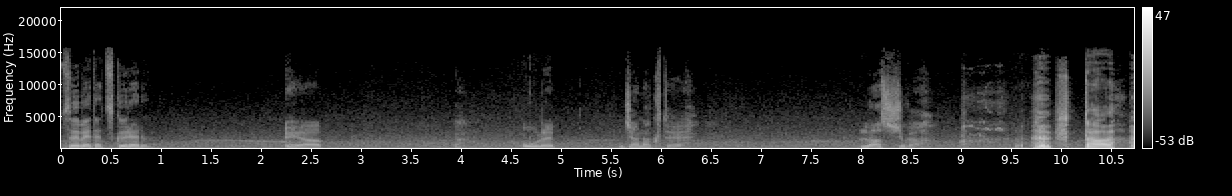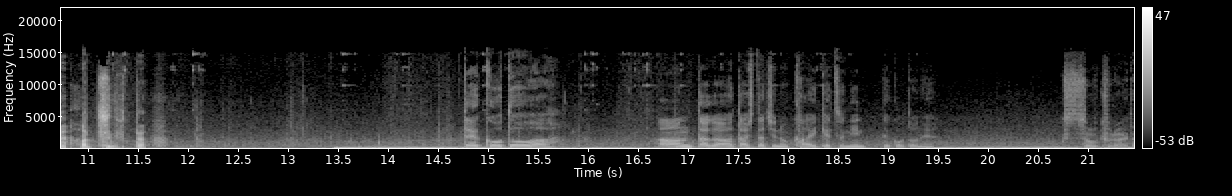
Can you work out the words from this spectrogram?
全て作れる。いや俺じゃなくてラッシュが。振ったあっちに振ったってことはあんたが私たちの解決人ってことねクソくらいだ。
